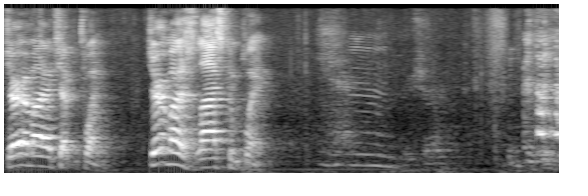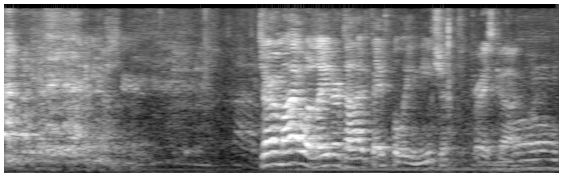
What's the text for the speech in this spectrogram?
Jeremiah chapter 20. Jeremiah's last complaint. Are you sure? Jeremiah would later die faithfully in Egypt. Praise God. Oh,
